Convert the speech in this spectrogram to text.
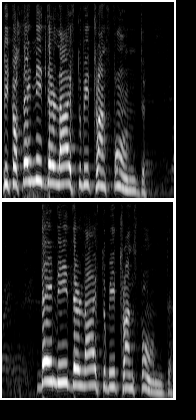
because they need their life to be transformed. They need their life to be transformed.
